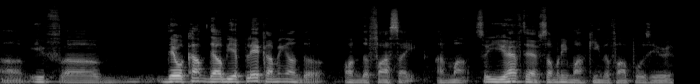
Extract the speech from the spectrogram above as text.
uh, if um, they will come, there'll be a player coming on the on the far side unmarked. So you have to have somebody marking the far post area.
